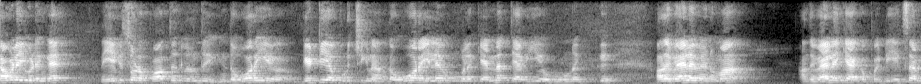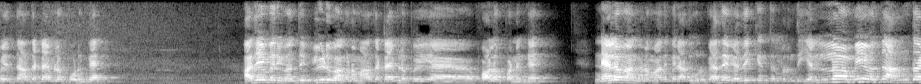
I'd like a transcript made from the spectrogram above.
கவலை விடுங்க. இந்த எபிசோடை பார்த்ததுலேருந்து இந்த ஓரையை கெட்டியாக பிடிச்சிக்கினேன் அந்த ஓரையில் உங்களுக்கு என்ன தேவையோ உனக்கு அதை வேலை வேணுமா? அந்த வேலைக்காக போயிட்டு எக்ஸாம் எழுதி அந்த டைமில் போடுங்க. அதே மாதிரி வந்து வீடு வாங்கணுமா? அந்த டைமில் போய் ஃபாலோ பண்ணுங்கள் நிலம் வாங்கினோம் அதே மாதிரி அது ஒரு விதை விதைக்கிறதுலேருந்து எல்லாமே வந்து அந்த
